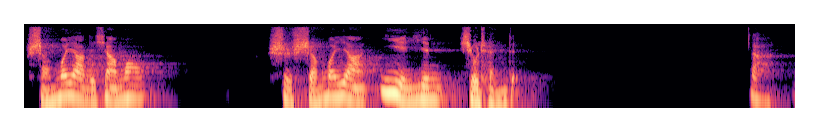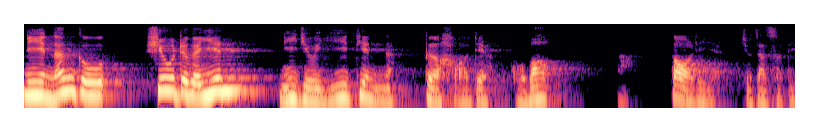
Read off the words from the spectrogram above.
什么样的相貌？是什么样业因修成的啊？你能够修这个因，你就一定呢得好的果报啊！道理就在此地。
